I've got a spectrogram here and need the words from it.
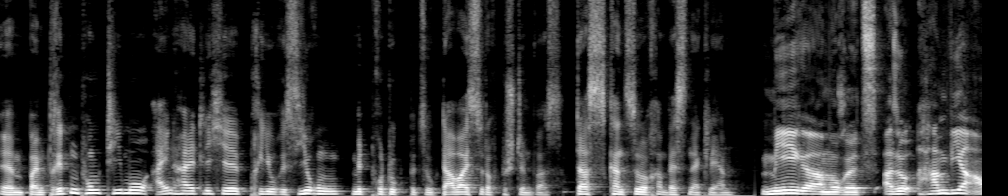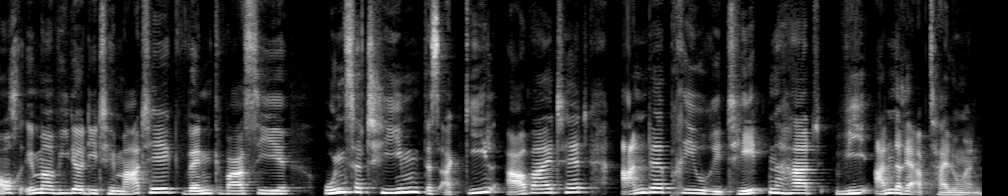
Ähm, beim dritten Punkt, Timo, einheitliche Priorisierung mit Produktbezug. Da weißt du doch bestimmt was. Das kannst du doch am besten erklären. Mega, Moritz. Also haben wir auch immer wieder die Thematik, wenn quasi unser Team, das agil arbeitet, andere Prioritäten hat wie andere Abteilungen.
